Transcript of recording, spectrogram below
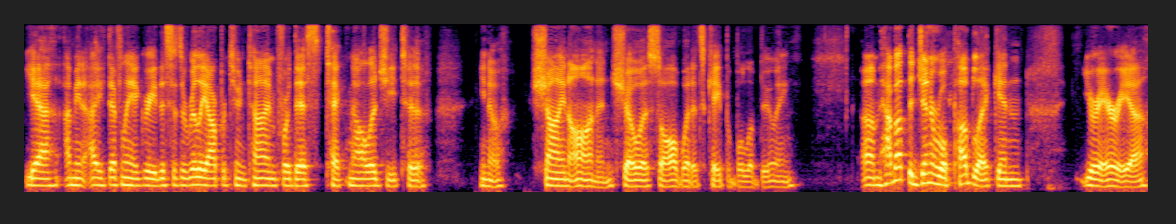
Yeah, I mean, I definitely agree. This is a really opportune time for this technology to, you know, shine on and show us all what it's capable of doing. Um, how about the general public in your area?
